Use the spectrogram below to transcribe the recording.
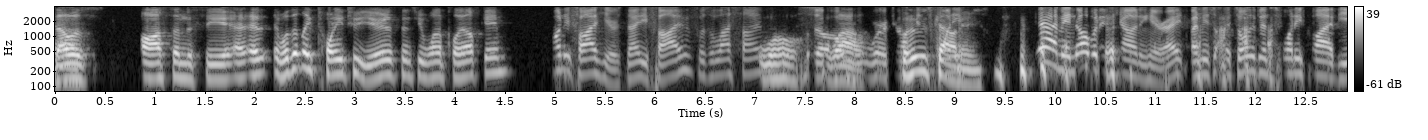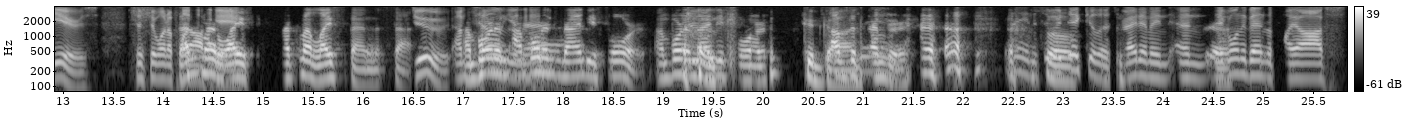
That was awesome to see. Uh, uh, Was it like 22 years since you won a playoff game? 25 years. 95 was the last time. Whoa! So wow. we're But who's 20 counting? Yeah, I mean nobody's counting here, right? I mean, it's, it's only been 25 years since they won a That's playoff my game. life. That's my lifespan. That's that. Dude, I'm, I'm, born in you, I'm man. born in '94. I'm born in '94 Good of God. December. I mean, it's So- ridiculous, right? I mean, and they've only been in the playoffs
